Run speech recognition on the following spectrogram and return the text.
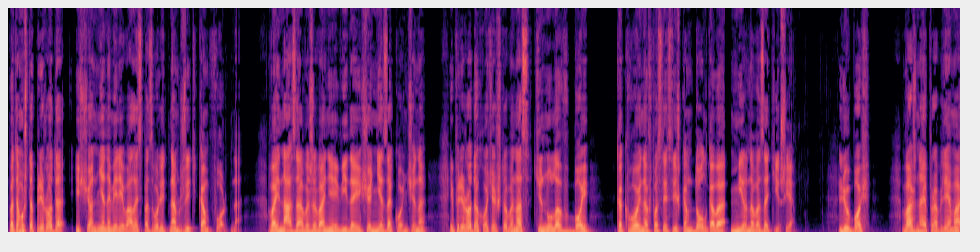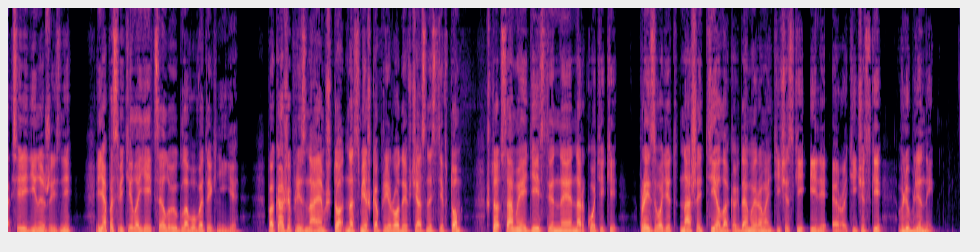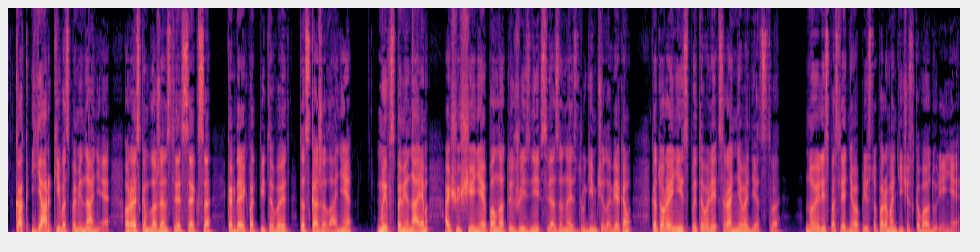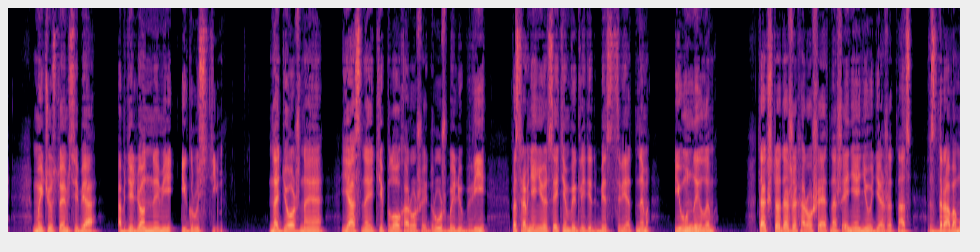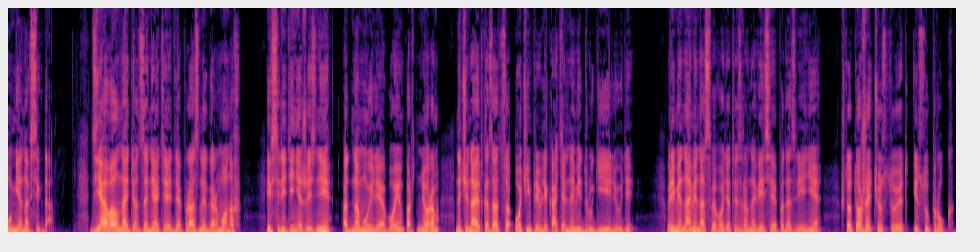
Потому что природа еще не намеревалась позволить нам жить комфортно. Война за выживание вида еще не закончена, и природа хочет, чтобы нас тянуло в бой, как воинов после слишком долгого мирного затишья. Любовь – важная проблема середины жизни – я посвятила ей целую главу в этой книге. Пока же признаем, что насмешка природы в частности в том, что самые действенные наркотики производит наше тело, когда мы романтически или эротически влюблены. Как яркие воспоминания о райском блаженстве секса, когда их подпитывает тоска желания, мы вспоминаем ощущение полноты жизни, связанное с другим человеком, которые не испытывали с раннего детства, ну или с последнего приступа романтического одурения. Мы чувствуем себя обделенными и грустим. Надежное, ясное тепло хорошей дружбы, любви по сравнению с этим выглядит бесцветным и унылым. Так что даже хорошие отношения не удержат нас в здравом уме навсегда. Дьявол найдет занятия для праздных гормонов и в середине жизни одному или обоим партнерам начинают казаться очень привлекательными другие люди. Временами нас выводят из равновесия подозрения, что тоже чувствует и супруг,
